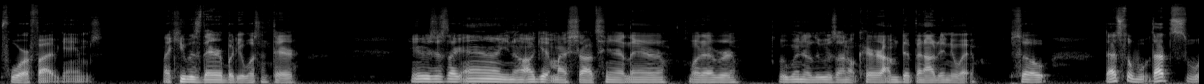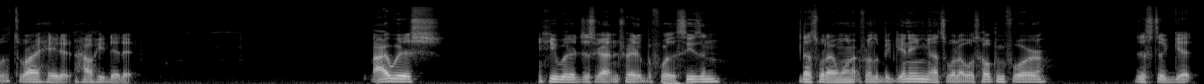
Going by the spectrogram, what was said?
four or five games. Like he was there, but he wasn't there. He was just like, eh, you know, I'll get my shots here and there, whatever. We win or lose, I don't care. I'm dipping out anyway. So that's the that's that's what I hated how he did it. I wish he would have just gotten traded before the season. That's what I wanted from the beginning. That's what I was hoping for, just to get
